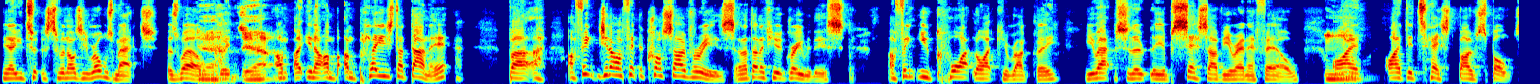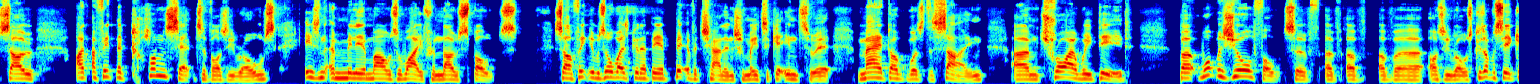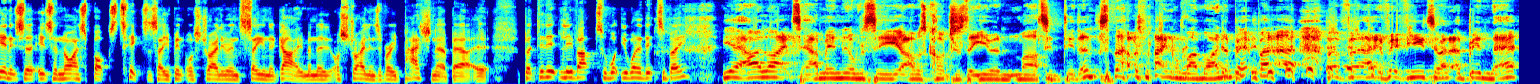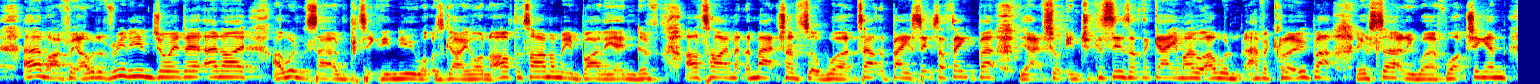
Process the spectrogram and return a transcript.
you know, you took us to an Aussie rules match as well, yeah, which yeah. I'm, you know, I'm, I'm pleased I've done it. But I think, you know, I think the crossover is, and I don't know if you agree with this. I think you quite like your rugby. You absolutely obsess over your NFL. Mm. I I detest both sports. So I, I think the concept of Aussie rules isn't a million miles away from those sports. So I think it was always going to be a bit of a challenge for me to get into it. Mad Dog was the same. Um, try we did, but what was your thoughts of of of, of uh, Aussie rules? Because obviously, again, it's a it's a nice box tick to say you've been to Australia and seen a game, and the Australians are very passionate about it. But did it live up to what you wanted it to be? Yeah, I liked it. I mean, obviously, I was conscious that you and Martin didn't, so that was playing on my mind a bit. But, but for, if, if, you two hadn't been there, um, I think I would have really enjoyed it. And I I wouldn't say I particularly knew what was going on half the time. I mean, by the end of our time at the match, I've sort of worked out the basics, I think, but the actual intricacies of the game, I, I wouldn't have a clue, but it was certainly worth watching. And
